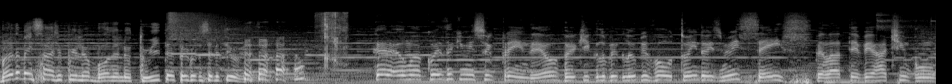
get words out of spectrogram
Manda mensagem pro William Bonner no Twitter e pergunta se ele tem ouvido. Cara, uma coisa que me surpreendeu foi que Gloob Gloob voltou em 2006 pela TV Ratimbun,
